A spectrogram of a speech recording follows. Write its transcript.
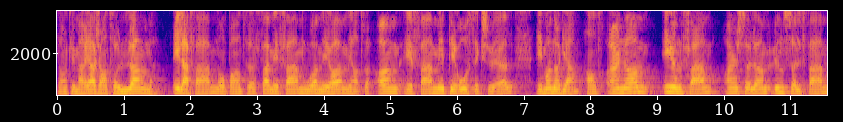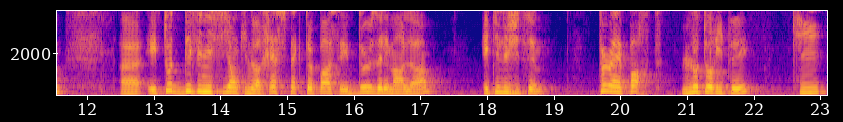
Donc un mariage entre l'homme et la femme, non pas entre femme et femme ou homme et homme, mais entre homme et femme, hétérosexuel et monogame, entre un homme et une femme, un seul homme, une seule femme. Euh, et toute définition qui ne respecte pas ces deux éléments-là est illégitime. Peu importe l'autorité qui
